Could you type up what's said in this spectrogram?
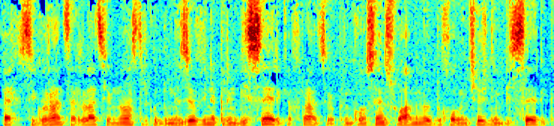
eh, siguranța relației noastre cu Dumnezeu vine prin biserică, fraților, prin consensul oamenilor duhovnicești din biserică.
